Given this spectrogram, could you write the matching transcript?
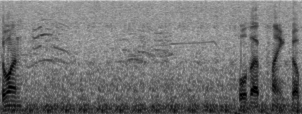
Come on. Pull that plank up.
